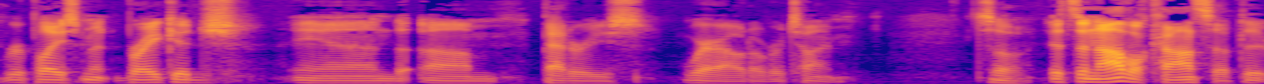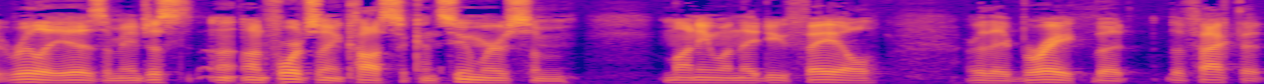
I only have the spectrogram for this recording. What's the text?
replacement: breakage and um, batteries wear out over time. So it's a novel concept. It really is. I mean, just uh, unfortunately, it costs the consumers some money when they do fail or they break. But the fact that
